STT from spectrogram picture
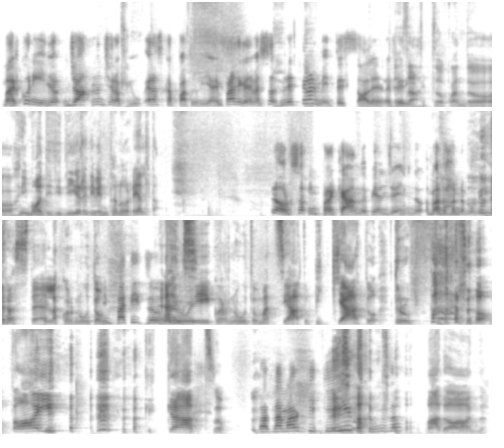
Ma il coniglio già non c'era più, era scappato via. In pratica gli ha messo letteralmente il sale nelle ferite. Esatto, quando i modi di dire diventano realtà. L'orso, imprecando e piangendo, madonna poverina, Stella, cornuto. empatizzo con Eh, lui. sì, cornuto, mazziato, picchiato, truffato. Poi... che cazzo. Guarda Marchi chi, Esatto. scusa. Madonna.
